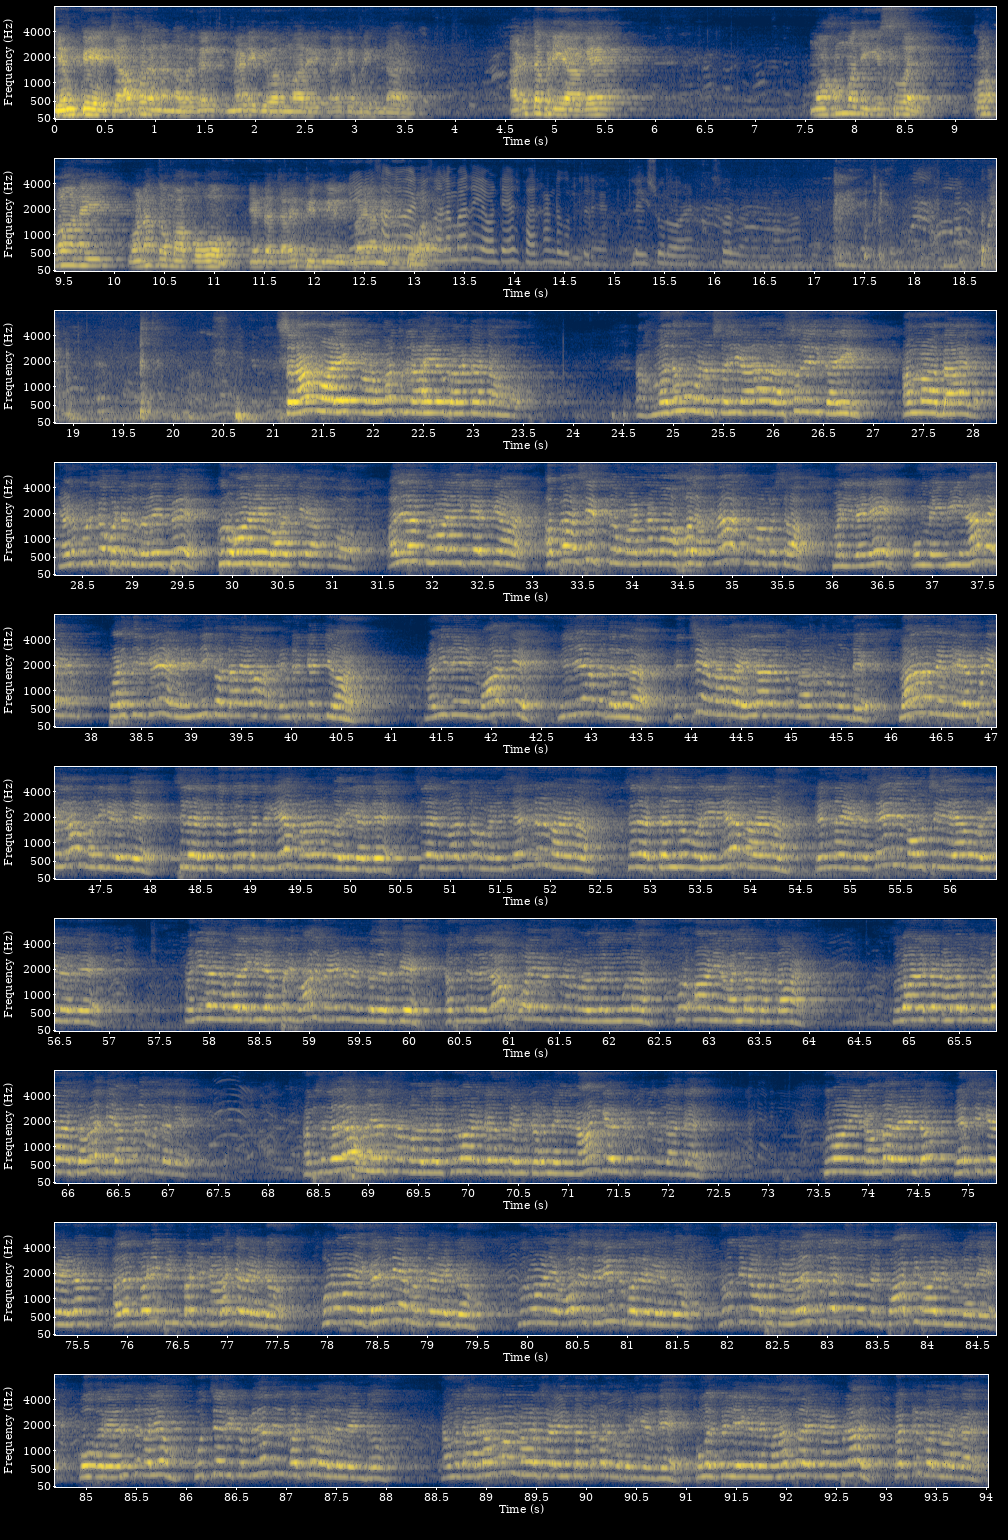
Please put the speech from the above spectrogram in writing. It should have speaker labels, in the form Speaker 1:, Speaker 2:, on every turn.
Speaker 1: M K Jaffer அண்ணன் அவர்கள் மேடைக்கு வருமாறு அழைக்கப்படுகின்றார்கள் அடுத்தபடியாக முகமது இஸ்வல் குர்ஆனை வணக்கமாக்குவோம் என்ற தலைப்பின் கீழ் பயான் நிகழ்த்துவார்
Speaker 2: சொல்லும்போது எவன்கிட்ட ஃபர்ஹாண்ட கொடுத்துரு இல்லை சொல்ல வரேன் சொல்ல வரேன்
Speaker 3: السلام عليكم ورحمة الله وبركاته அஹ்மது நுசல்லி அலா ரசூலில் கரீம் அம்மா பாத் எனக்கு கொடுக்கப்பட்டுள்ள தலைப்பு குர்ஆனை வாழ்க்கையாக்குவோம். அல்லாஹ் குர்ஆனில் கேட்கிறான். அப்பா சித்தும் அன்னமா ஹலக்னாக்கும் அபசா. மனிதனே உம்மை வீணாக படுத்திருக்கிறேன் எண்ணிக்கொண்டாயா என்று கேட்கிறான். மனிதனின் வாழ்க்கை நிலையானதல்ல. நிச்சயமாக எல்லாருக்கும் மரணம் உண்டு. மரணம் என்று எப்படி எல்லாம் வருகிறது? சிலருக்கு தூக்கத்திலேயே மரணம் வருகிறது. சிலர் மருத்துவமனை சென்று மரணம். சிலர் செல்லும் வழியிலே மரணம். என்ன என்ன செய்தி மௌச்சிலேயே மனிதன உலகில் எப்படி வாழ வேண்டும் என்பதற்கு நபி ஸல்லல்லாஹு அலைஹி வஸல்லம் அவர்கள் மூலம் குர்ஆனை அல்லாஹ் தந்தான். குர்ஆனுக்கு நமக்கும் உண்டான தொடர்ந்து எப்படி உள்ளது? நபி ஸல்லல்லாஹு அலைஹி வஸல்லம் அவர்கள் குர்ஆனுக்கு செய்யும்? கடமைகள் நான்கு என்று கூறியுள்ளார்கள். குர்ஆனை நம்ப வேண்டும் நேசிக்க வேண்டும் அதன்படி பின்பற்றி நடக்க வேண்டும். குர்ஆனை கண்ணியப்படுத்த வேண்டும். குர்ஆனை ஓத தெரிந்து கொள்ள வேண்டும். நூத்தி நாற்பத்தி விரல் எழுத்துக்கள் ஃபாத்திஹாவில் உள்ளது. ஒவ்வொரு எழுத்துக்களையும் உச்சரிக்கும் விதத்தில் கற்று வேண்டும். நமது அர் ரஹ்மான் மதரசாவில் கற்றுக் கொடுக்கப்படுகிறது. உங்கள் பிள்ளைகளை மதரசாவிற்கு அனுப்பினால் கற்றுக்கொள்வார்கள்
